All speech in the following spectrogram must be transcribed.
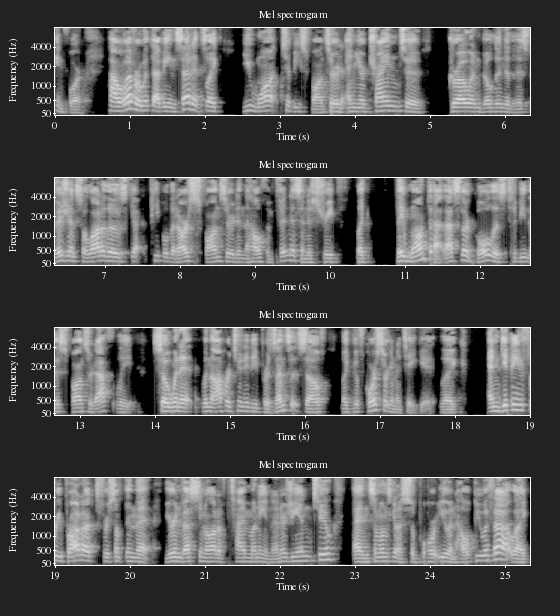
looking for. However, with that being said, it's like you want to be sponsored and you're trying to grow and build into this vision. So a lot of those people that are sponsored in the health and fitness industry, like they want that. That's their goal is to be the sponsored athlete. So when it, when the opportunity presents itself, like, of course they're going to take it. Like, and getting free product for something that you're investing a lot of time, money, and energy into, and someone's going to support you and help you with that, like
